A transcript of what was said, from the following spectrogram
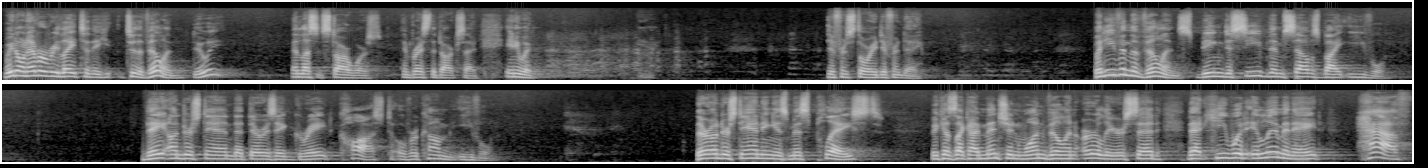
We don't ever relate to the, to the villain, do we? Unless it's Star Wars. Embrace the dark side. Anyway, different story, different day. But even the villains, being deceived themselves by evil, they understand that there is a great cost to overcome evil. Their understanding is misplaced because, like I mentioned, one villain earlier said that he would eliminate half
